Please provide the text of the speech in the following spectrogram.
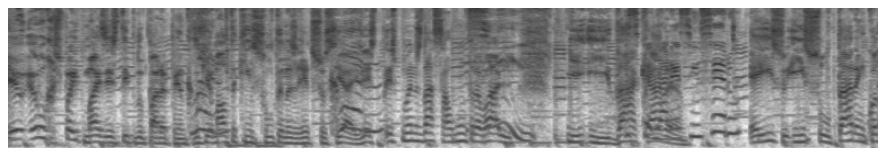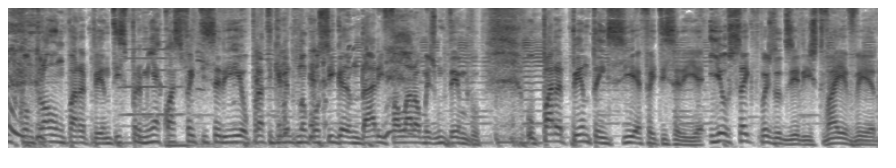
Eu, eu respeito mais este tipo de parapente do que a malta que insulta nas redes sociais. Este, este pelo menos dá-se algum trabalho. Sim. E, e dá a se calhar cara. é sincero. É isso, e insultar enquanto controla um parapente, isso para mim é quase feitiçaria. Eu praticamente não consigo andar e falar ao mesmo tempo. O parapente em si é feitiçaria. E eu sei que depois de eu dizer isto, vai haver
